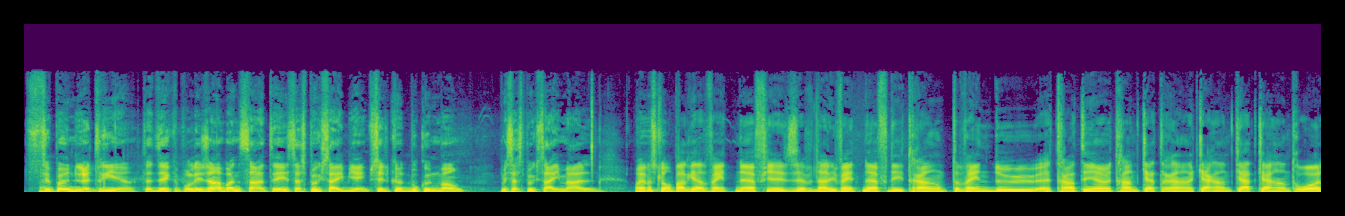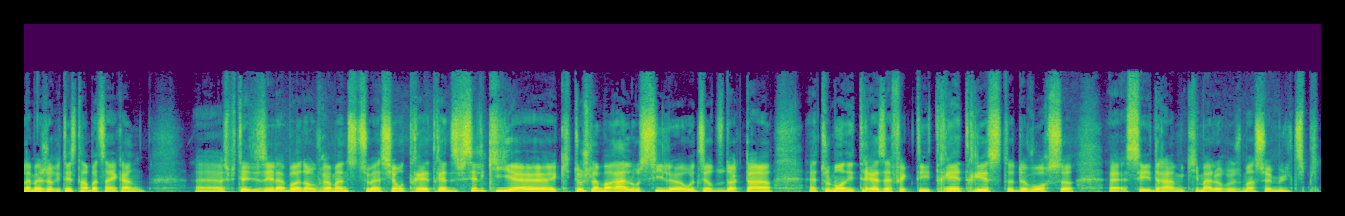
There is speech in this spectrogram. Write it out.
C'est pas une loterie, hein? C'est-à-dire que pour les gens en bonne santé, ça se peut que ça aille bien, c'est le cas de beaucoup de monde, mais ça se peut que ça aille mal. Oui, parce que l'on parle, regarde, 29, dans les 29, des 30, 22, 31, 34 ans, 44, 43, la majorité, c'est en bas de 50. Euh, hospitalisé là-bas. Donc, vraiment une situation très, très difficile qui, euh, qui touche le moral aussi, là, au dire du docteur. Euh, tout le monde est très affecté, très triste de voir ça. ces drames qui, malheureusement, se multiplient.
